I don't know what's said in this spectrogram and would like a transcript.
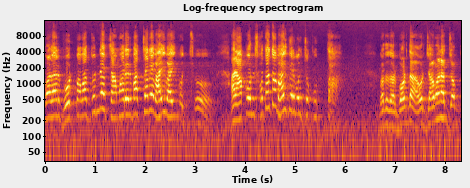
পাড়ার ভোট পাওয়ার জন্য চামারের বাচ্চারে ভাই ভাই করছ। আর আপন শত ভাইদের বলছো, কুত্তা। গতধর বর্দা, ওর জামানাত জব্দ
